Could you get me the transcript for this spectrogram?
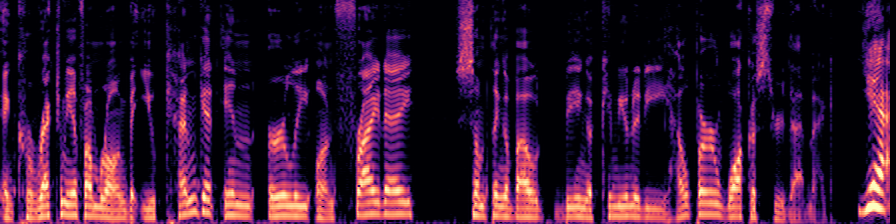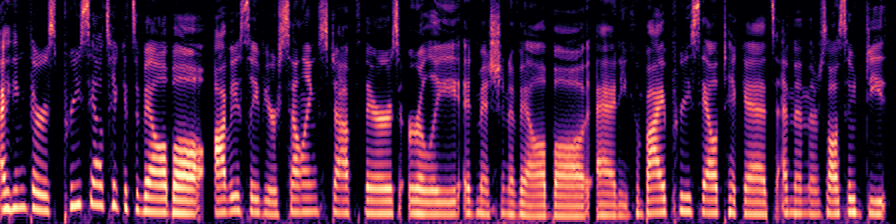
And correct me if I'm wrong, but you can get in early on Friday. Something about being a community helper. Walk us through that, Meg. Yeah, I think there's pre sale tickets available. Obviously, if you're selling stuff, there's early admission available and you can buy pre sale tickets. And then there's also de-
